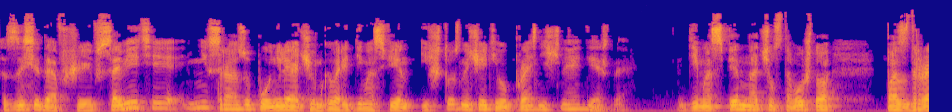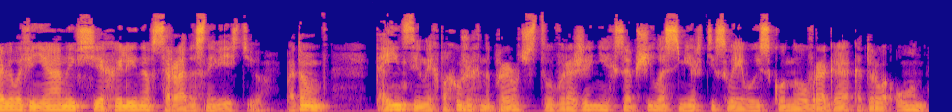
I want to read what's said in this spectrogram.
заседавшие в совете, не сразу поняли, о чем говорит Демосфен и что означает его праздничная одежда. Демосфен начал с того, что поздравил афинян и всех эллинов с радостной вестью. Потом таинственных, похожих на пророчество выражениях сообщил о смерти своего исконного врага, которого он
